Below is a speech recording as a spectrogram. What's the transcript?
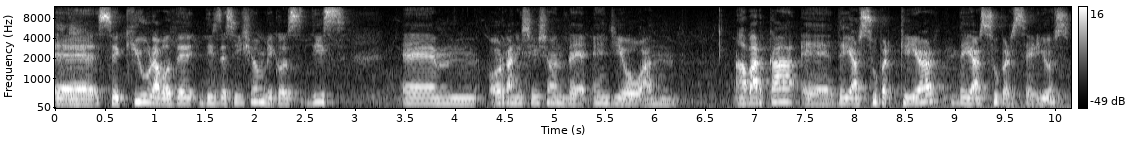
uh, secure about the, this decision because this um, organization, the NGO and Abarca, uh, they are super clear, they are super serious,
